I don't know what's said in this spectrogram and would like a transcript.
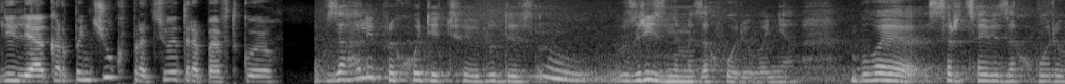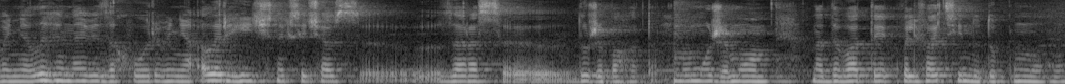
Лілія Карпенчук працює терапевткою. Взагалі приходять люди з- ну, з різними захворюваннями. Буває серцеві захворювання, легеневі захворювання, алергічних зараз, е, зараз е, дуже багато. Ми можемо надавати кваліфікаційну допомогу.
